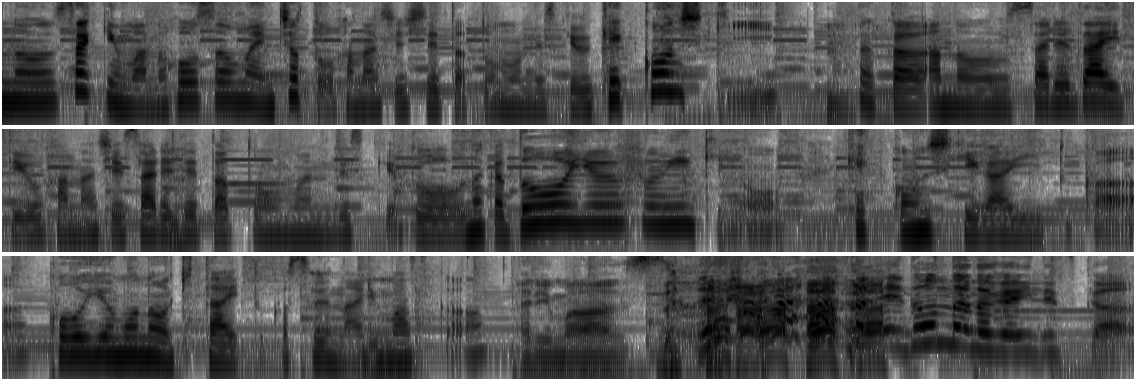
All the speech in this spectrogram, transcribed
のさっきもあの放送前にちょっとお話ししてたと思うんですけど結婚式？うん。なんかあのされたいっていうお話されてたと思うんですけどなんかどういう雰囲気の結婚式がいいとかこういうものを着たいとかそういうのありますか、あります。えどんなのがいいですか？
